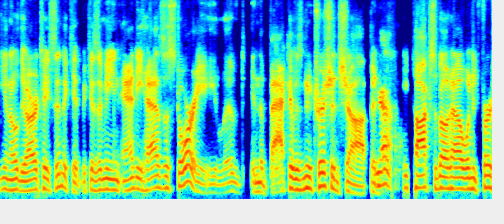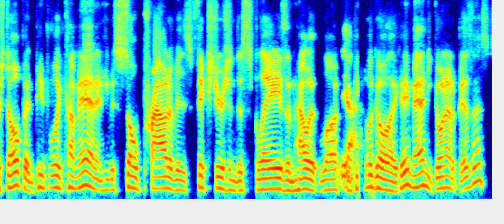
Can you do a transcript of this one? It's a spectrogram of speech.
you know the Arete Syndicate because I mean Andy has a story. He lived in the back of his nutrition shop, and yeah. he talks about how when he first opened, people would come in, and he was so proud of his fixtures and displays and how it looked. Yeah. And people would go like, "Hey man, you going out of business?"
